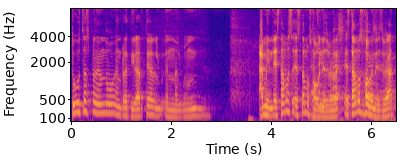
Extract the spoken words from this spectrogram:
tú estás planeando en retirarte al- en algún... I mean, estamos, estamos jóvenes, ¿verdad? question, Estamos jóvenes, question. ¿verdad?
